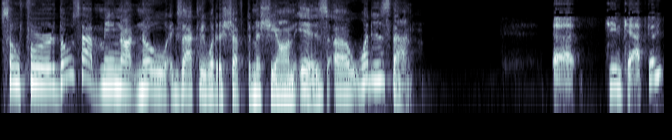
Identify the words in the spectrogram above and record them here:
So, for those that may not know exactly what a chef de mission is, uh, what is that? Uh, team captain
